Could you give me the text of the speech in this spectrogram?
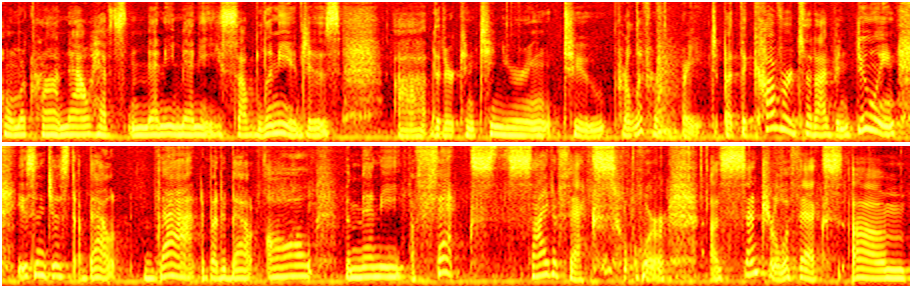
Omicron now has many, many sublineages uh, that are continuing to proliferate. But the coverage that I've been doing isn't just about that, but about all the many effects, side effects, or uh, central effects um,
